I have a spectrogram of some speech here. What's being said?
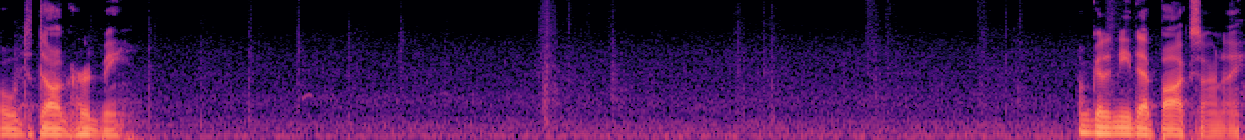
Oh, the dog heard me. I'm gonna need that box, aren't I?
